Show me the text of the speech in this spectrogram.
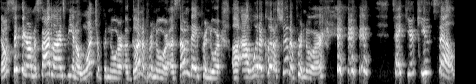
Don't sit there on the sidelines being a entrepreneur, a gunnerpreneur, a somedaypreneur, a I woulda, coulda, shoulda-preneur. Take your cute self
